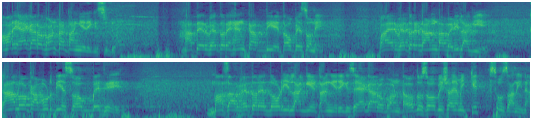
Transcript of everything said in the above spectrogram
আমার এগারো ঘণ্টা টাঙিয়ে রেখেছিল। হাতের ভেতরে হ্যান্ডকাপ দিয়ে, তাও পেছনে। পায়ের ভেতরে ডান্ডা বেড়ি লাগিয়ে, কালো কাপড় দিয়ে চোখ বেঁধে, মাজার ভেতরে দড়ি লাগিয়ে টাঙিয়ে রেখেছে এগারো ঘণ্টা। অথচ বিষয়ে আমি কিচ্ছু জানি না।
